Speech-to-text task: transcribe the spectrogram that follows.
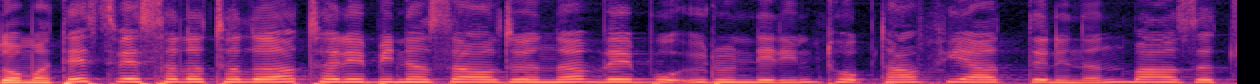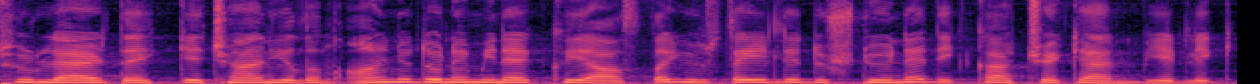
domates ve salatalığa talebin azaldığına ve bu ürünlerin toptan fiyatlarının bazı türlerde geçen yılın aynı dönemine kıyasla %50 düştüğüne dikkat çeken birlik,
